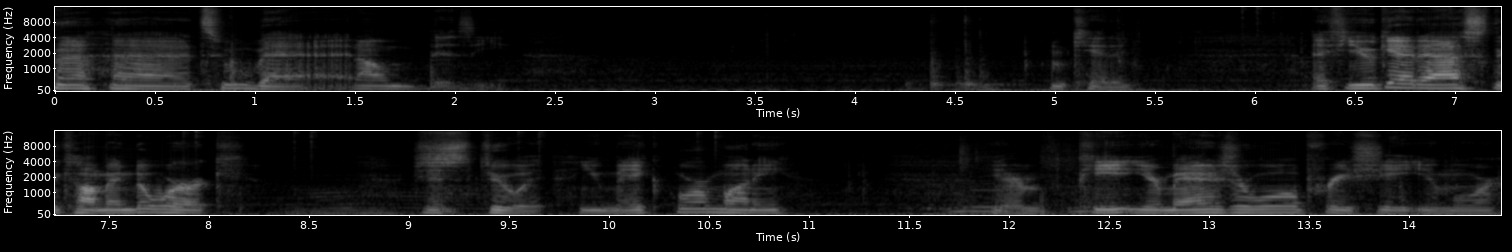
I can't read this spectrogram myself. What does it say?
Too bad, I'm busy. I'm kidding. If you get asked to come into work, just do it. You make more money. Your Pete, your manager will appreciate you more.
